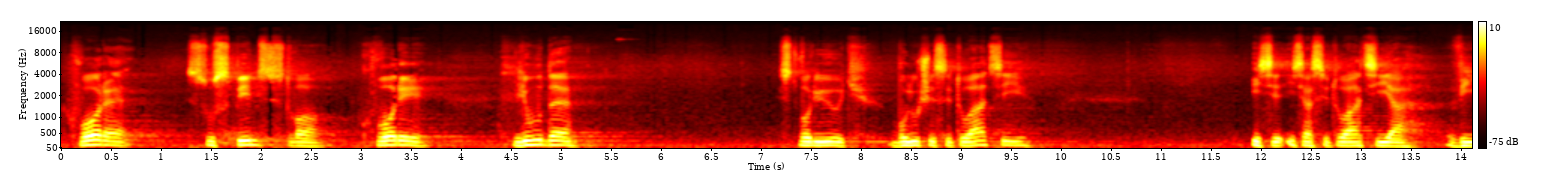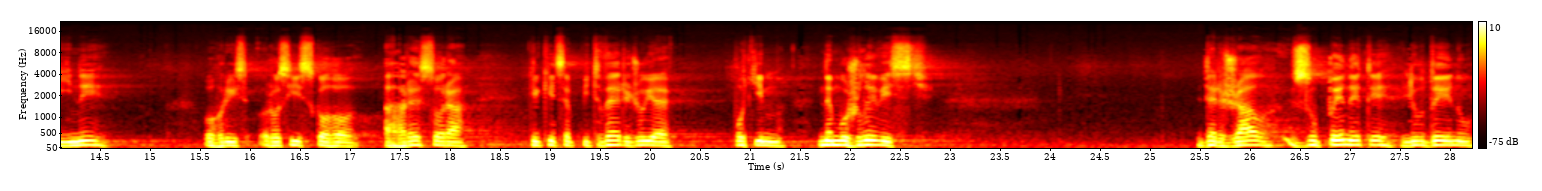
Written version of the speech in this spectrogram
хворе суспільство, хворі люди створюють болючі ситуації. І ця ситуація війни російського агресора, тільки це підтверджує потім неможливість держав зупинити людину,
